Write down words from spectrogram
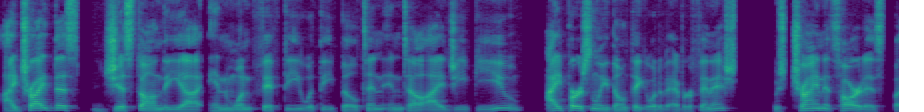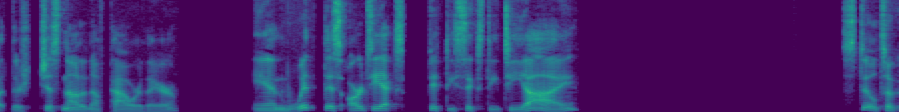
I tried this just on the uh, N150 with the built-in Intel iGPU. I personally don't think it would have ever finished. Was trying its hardest, but there's just not enough power there. And with this RTX 5060 Ti, still took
